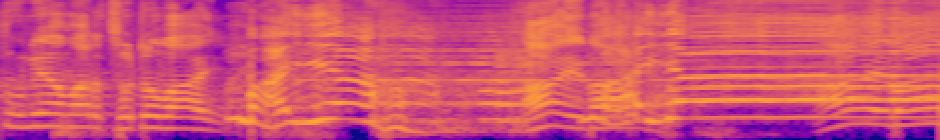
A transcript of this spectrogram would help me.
তুমি আমার ছোট ভাই। ভাইয়া। আয় ভাইয়া। আয় ভাই।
